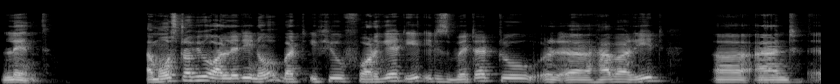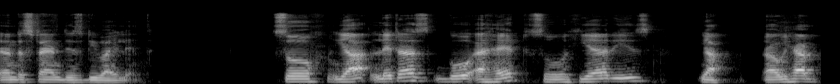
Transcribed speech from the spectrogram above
length. Uh, most of you already know, but if you forget it, it is better to uh, have a read uh, and understand this Debye length. So yeah, let us go ahead. So here is, yeah, uh, we have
